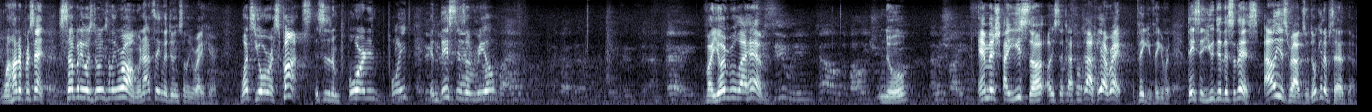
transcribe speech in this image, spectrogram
100%. Somebody was doing something wrong. We're not saying they're doing something right here. What's your response? This is an important point, and this is a real. Vayomer lahem. No. Emesh hayisa Yeah, right. Thank you. Thank you. for. They said you did this and this. Alias ragzu. Don't get upset at them.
